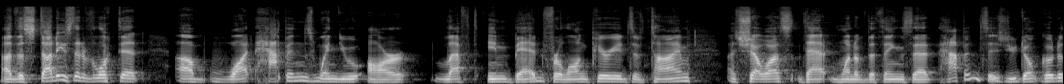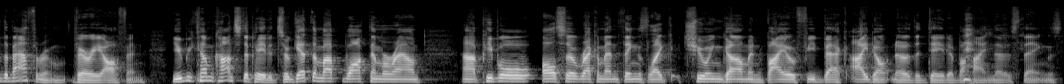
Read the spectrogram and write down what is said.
Uh, the studies that have looked at um, what happens when you are left in bed for long periods of time uh, show us that one of the things that happens is you don't go to the bathroom very often. You become constipated. So get them up, walk them around. Uh, people also recommend things like chewing gum and biofeedback. I don't know the data behind those things,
